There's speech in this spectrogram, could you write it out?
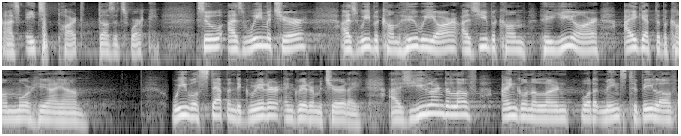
as each part does its work. So, as we mature, as we become who we are, as you become who you are, I get to become more who I am. We will step into greater and greater maturity. As you learn to love, I'm going to learn what it means to be love,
